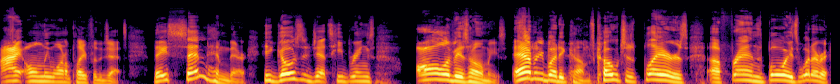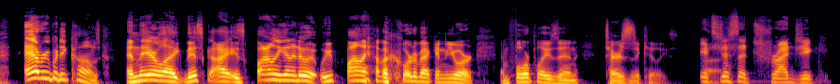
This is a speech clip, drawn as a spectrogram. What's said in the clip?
I only want to play for the Jets. They send him there. He goes to Jets. He brings all of his homies. Everybody comes, coaches, players, uh, friends, boys, whatever. Everybody comes. And they are like, this guy is finally going to do it. We finally have a quarterback in New York. And four plays in, tears his Achilles. It's Uh, just a tragic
